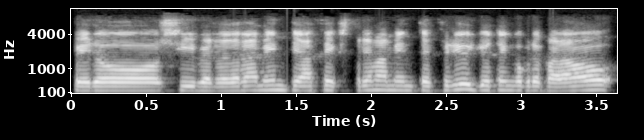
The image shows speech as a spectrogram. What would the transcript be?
pero si verdaderamente hace extremadamente frío, yo tengo preparado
